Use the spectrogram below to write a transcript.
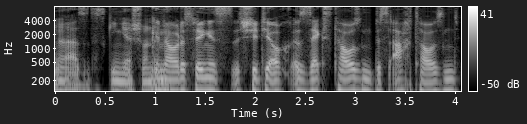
Ja, also das ging ja schon. Genau, deswegen ist, es steht hier auch 6000 bis 8000.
